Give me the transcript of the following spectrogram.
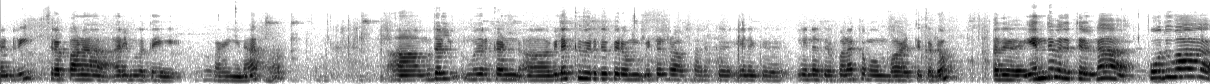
நன்றி. சிறப்பான அறிமுகத்தை வழங்கினார். முதல் முதற்கண் விளக்கு விருது பெறும் விட்டல் ராவ் சாருக்கு எனக்கு எனது வணக்கமும் வாழ்த்துக்களும். அது எந்த விதத்தில்னா பொதுவாக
